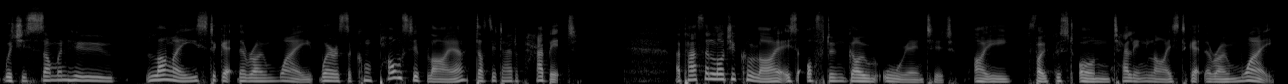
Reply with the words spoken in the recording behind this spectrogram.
which is someone who lies to get their own way, whereas a compulsive liar does it out of habit. A pathological liar is often goal oriented, i.e., focused on telling lies to get their own way.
